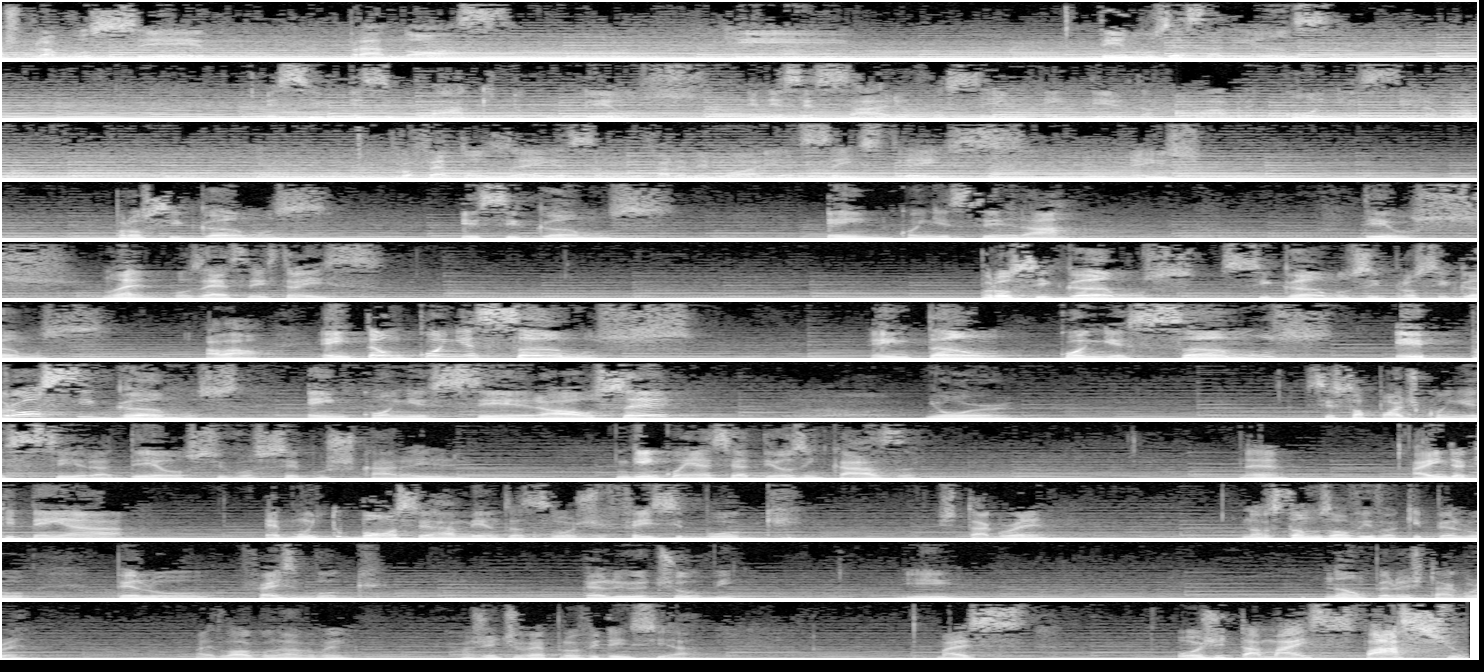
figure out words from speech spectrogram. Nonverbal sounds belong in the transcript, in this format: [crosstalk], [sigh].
Mas para você, para nós que temos essa aliança, esse, esse pacto com Deus, é necessário você entender da palavra, conhecer a palavra. O profeta Oséias, se não me falha a memória, 6,3, é isso? Prossigamos e sigamos em conhecer a Deus. Não é? Oséias 6,3? Prossigamos, sigamos e prossigamos. Olha lá. Ó. Então conheçamos. Então conheçamos e prossigamos em conhecer ao Senhor. Você só pode conhecer a Deus se você buscar a Ele. Ninguém conhece a Deus em casa, né? Ainda que tenha, é muito bom as ferramentas hoje, Facebook, Instagram. Nós estamos ao vivo aqui pelo pelo Facebook, pelo YouTube e não pelo Instagram. Mas logo a gente vai providenciar. Mas hoje está mais fácil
